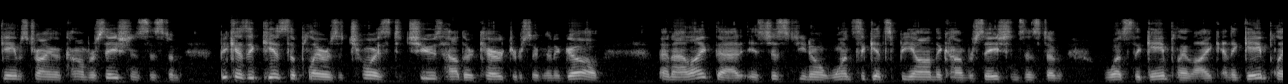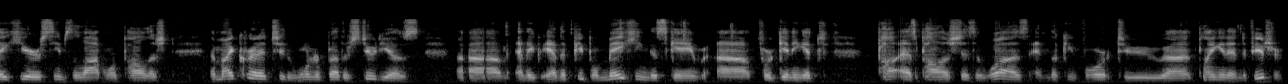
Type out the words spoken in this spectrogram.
games trying a conversation system because it gives the players a choice to choose how their characters are going to go, and I like that. It's just you know once it gets beyond the conversation system, what's the gameplay like? And the gameplay here seems a lot more polished. And my credit to the Warner Brothers Studios um, and the and the people making this game uh, for getting it po- as polished as it was, and looking forward to uh, playing it in the future.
